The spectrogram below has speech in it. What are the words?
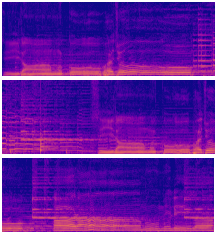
श्री राम को भजो। श्री राम को भजो। आराम मिलेगा।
